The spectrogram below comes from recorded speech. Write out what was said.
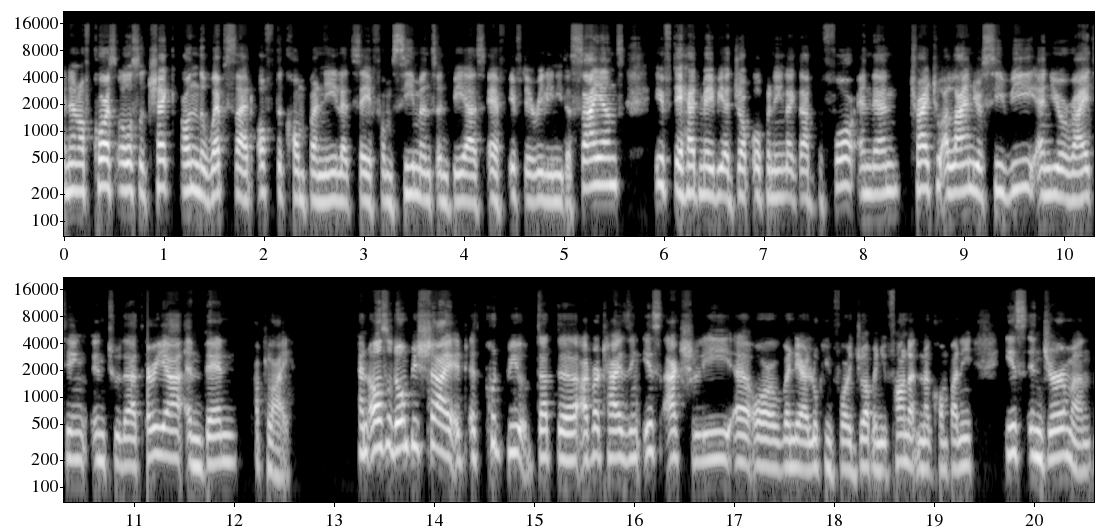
And then, of course, also check on the website of the company, let's say from Siemens and BASF, if they really need a science, if they had maybe a job opening like that before, and then try to align your CV and your writing into that area and then apply. And also, don't be shy. It, it could be that the advertising is actually, uh, or when they are looking for a job and you found that in a company, is in German.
